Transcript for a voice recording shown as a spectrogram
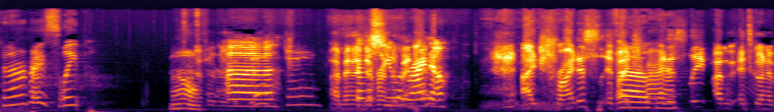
Can everybody sleep? No. Uh, I'm in a Just different you and dimension. Rhino. I try to. If I Oh, try okay. to sleep, I'm, it's gonna.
